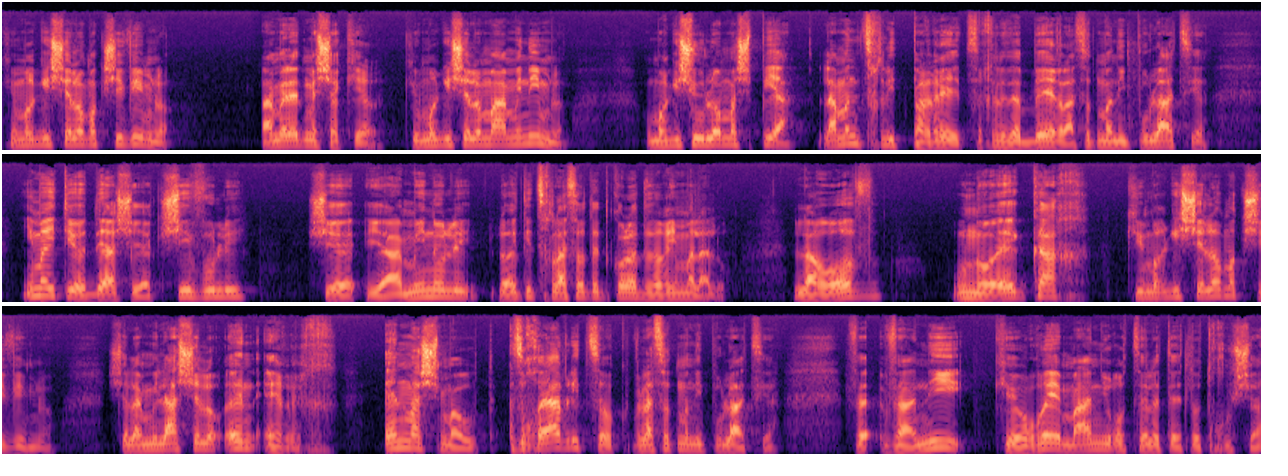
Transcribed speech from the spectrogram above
כי הוא מרגיש שלא מקשיבים לו. למה ילד משקר? כי הוא מרגיש שלא מאמינים לו. הוא מרגיש שהוא לא משפיע. למה אני צריך להתפרץ, צריך לדבר, לעשות מניפולציה? אם הייתי יודע שיקשיבו לי, שיאמינו לי, לא הייתי צריך לעשות את כל הדברים הללו. לרוב, הוא נוהג כך, כי הוא מרגיש שלא מקשיבים לו, שלמילה שלו אין ערך, אין משמעות, אז הוא חייב לצעוק ולעשות מניפולציה. ו- ואני, כהורה, מה אני רוצה לתת לו תחושה?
